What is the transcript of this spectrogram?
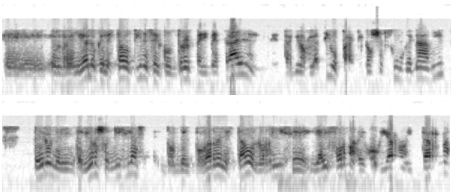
Eh, en realidad lo que el Estado tiene es el control perimetral en términos relativos para que no se fugue nadie, pero en el interior son islas donde el poder del Estado no rige y hay formas de gobierno interna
